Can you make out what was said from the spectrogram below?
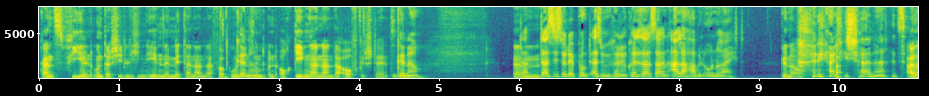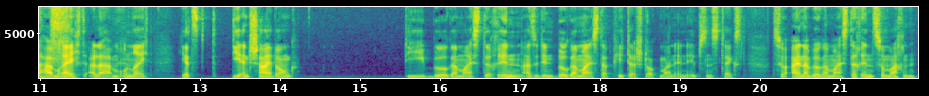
ganz vielen unterschiedlichen Ebenen miteinander verbunden Genau. sind und auch gegeneinander aufgestellt sind. Genau. Ähm, da, das ist so der Punkt. Also du könntest auch sagen, alle haben Unrecht. genau. ja, Ah. ne? Alle haben Recht, alle haben Unrecht. Jetzt die Entscheidung, die Bürgermeisterin, also den Bürgermeister Peter Stockmann in Ibsens Text, zu einer Bürgermeisterin zu machen.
